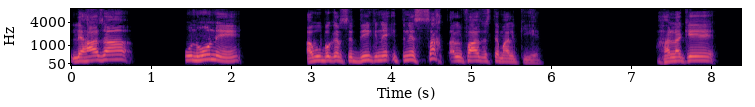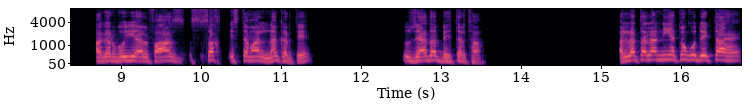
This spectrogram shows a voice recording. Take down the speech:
لہذا انہوں نے ابو بکر صدیق نے اتنے سخت الفاظ استعمال کیے۔ حالانکہ اگر وہ یہ الفاظ سخت استعمال نہ کرتے تو زیادہ بہتر تھا۔ اللہ تعالیٰ نیتوں کو دیکھتا ہے،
